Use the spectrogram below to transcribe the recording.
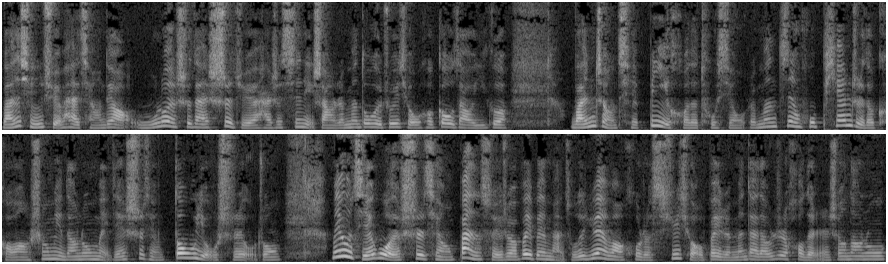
完形学派强调，无论是在视觉还是心理上，人们都会追求和构造一个。完整且闭合的图形，人们近乎偏执的渴望生命当中每件事情都有始有终，没有结果的事情伴随着未被满足的愿望或者需求被人们带到日后的人生当中。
